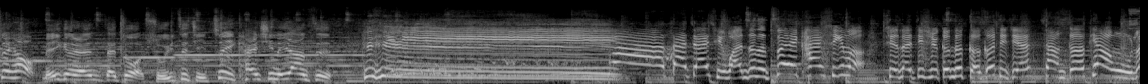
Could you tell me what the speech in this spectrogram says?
最后，每一个人在做属于自己最开心的样子，嘿嘿！哇，大家一起玩真的最开心了。现在继续跟着哥哥姐姐唱歌跳舞了。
